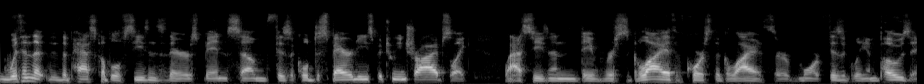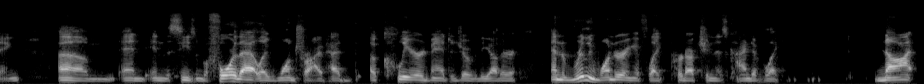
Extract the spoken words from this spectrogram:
within the the past couple of seasons, there's been some physical disparities between tribes. Like last season, David versus Goliath. Of course, the Goliaths are more physically imposing. Um, and in the season before that, like one tribe had a clear advantage over the other. And really wondering if like production is kind of like not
